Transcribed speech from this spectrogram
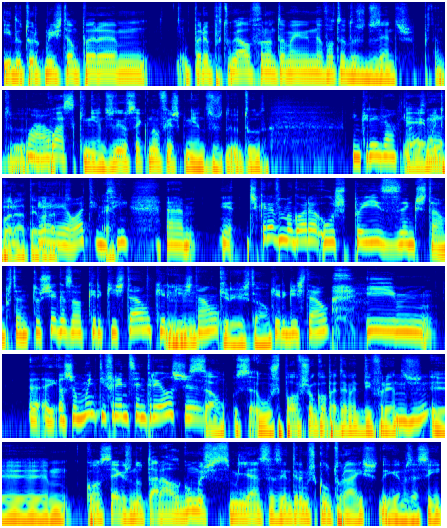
E do Turcomenistão para, hum, para Portugal foram também na volta dos 200. Portanto, Uau. quase 500. Eu sei que não fez 500 de tudo. Incrível. É, é muito barato, é barato. É, ótimo, É. sim. Um, é, Descreve-me agora os países em questão. Portanto, tu chegas ao Quirguistão, Quirguistão, Uhum, Quirguistão. Quirguistão e hum, eles são muito diferentes entre eles. São, os povos são completamente diferentes. Eh, consegues notar algumas semelhanças em termos culturais, digamos assim,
